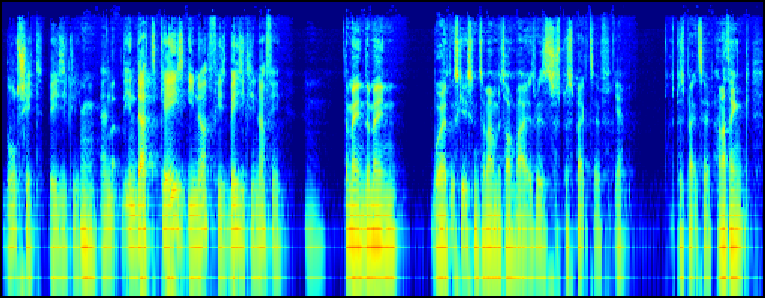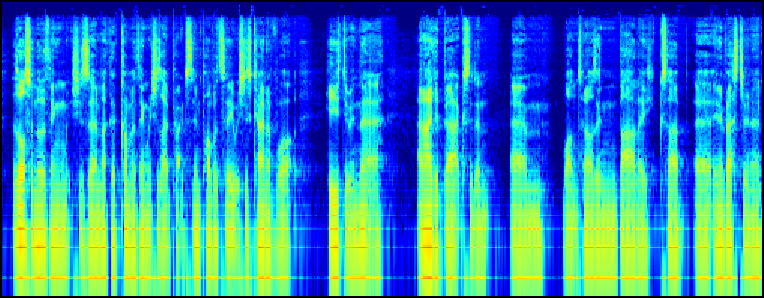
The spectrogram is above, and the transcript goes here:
bullshit, basically. Mm. And in that case, enough is basically nothing. the main the main word that keeps into mind when we're talking about is, is just perspective. Yeah. It's perspective. And I think there's also another thing which is um, like a common thing, which is like practicing poverty, which is kind of what he's doing there. And I did by accident um, once when I was in Bali because I'm uh, an investor in an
